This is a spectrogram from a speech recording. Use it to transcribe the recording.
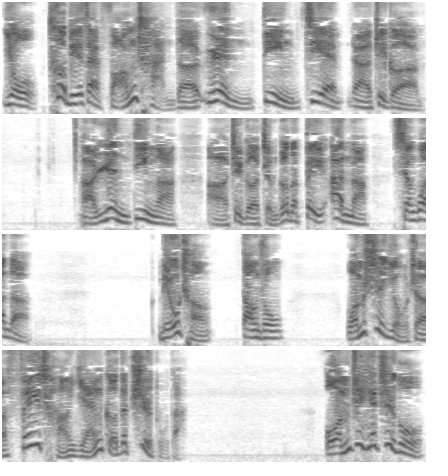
有特别在房产的认定、建啊这个啊认定啊啊这个整个的备案呐相关的流程当中，我们是有着非常严格的制度的。我们这些制度，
